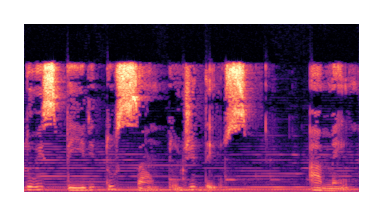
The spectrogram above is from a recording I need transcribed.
do Espírito Santo de Deus. Amém.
